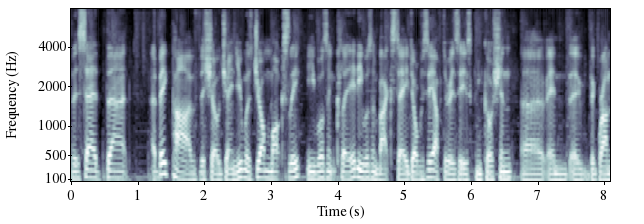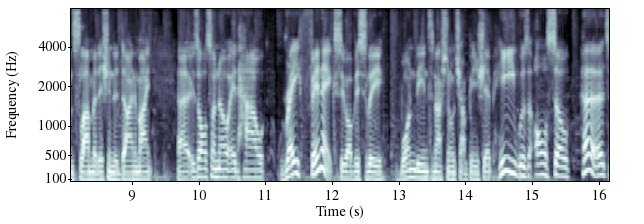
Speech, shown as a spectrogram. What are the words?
that said that a big part of the show changing was Jon Moxley. He wasn't cleared. He wasn't backstage, obviously, after his, his concussion uh, in the, the, Grand Slam edition of Dynamite. Uh, it was also noted how Rey Fenix, who obviously won the international championship, he was also hurt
